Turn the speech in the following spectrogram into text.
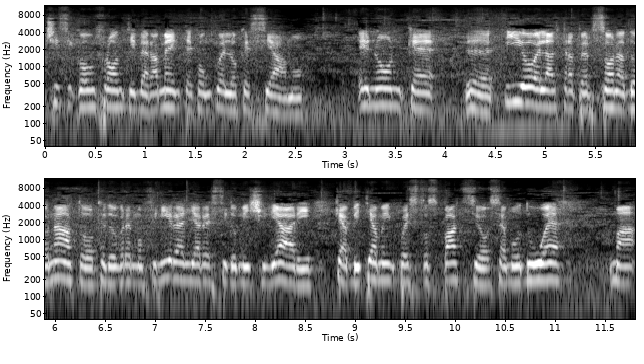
ci, si confronti veramente con quello che siamo e non che eh, io e l'altra persona Donato che dovremmo finire agli arresti domiciliari, che abitiamo in questo spazio, siamo due, ma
